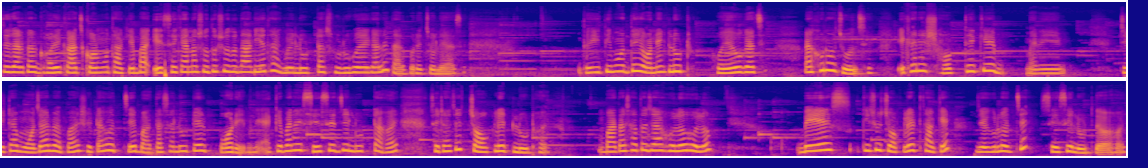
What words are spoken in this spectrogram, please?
যে যার কার ঘরে কাজকর্ম থাকে বা এসে কেন শুধু শুধু দাঁড়িয়ে থাকবে, লুটটা শুরু হয়ে গেলে তারপরে চলে আসে। তো ইতিমধ্যেই অনেক লুট হয়েও গেছে, এখনও চলছে। এখানে সব থেকে মানে যেটা মজার ব্যাপার, সেটা হচ্ছে বাতাসা লুটের পরে মানে একেবারে শেষের যে লুটটা হয়, সেটা হচ্ছে চকলেট লুট হয়। বাতাসা তো যা হলো হলো, বেশ কিছু চকলেট থাকে, যেগুলো হচ্ছে শেষে লুট দেওয়া হয়।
